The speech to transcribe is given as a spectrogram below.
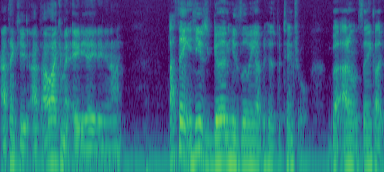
I think he. I, I like him at 88, 89. I think he's good and he's living up to his potential, but I don't think like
